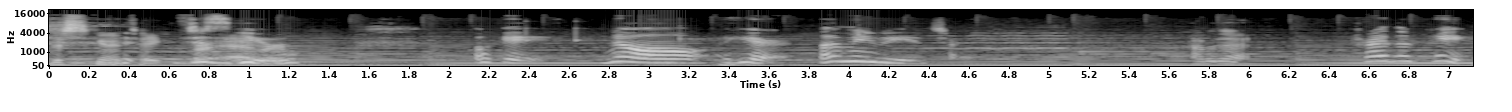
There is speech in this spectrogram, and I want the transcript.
this is gonna take Just forever. you. Okay, no, here. Let me be in charge. How about that? Try the pink.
